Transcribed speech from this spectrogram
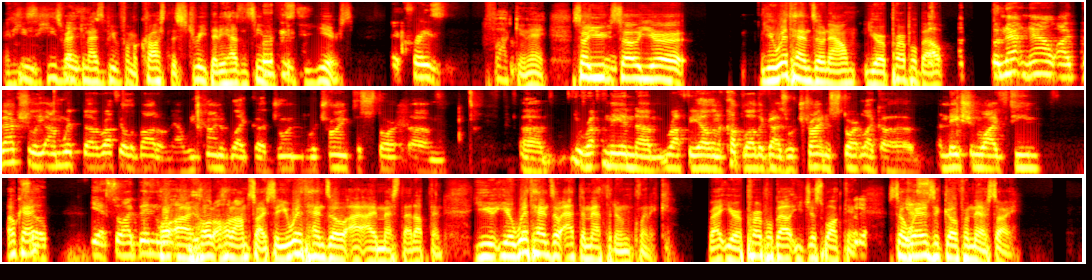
and he's he's recognizing people from across the street that he hasn't seen in 50 years. They're crazy. Fucking a. So you so you're you're with Renzo now. You're a purple belt. So now, now I've actually I'm with uh, Rafael Lovato now. We kind of like uh, joined. We're trying to start. Um, uh, me and um, Rafael and a couple other guys were trying to start like a, a nationwide team. Okay. So, yeah. So I've been. Hold, uh, hold, on, hold on. I'm sorry. So you're with Renzo. I, I, messed that up. Then you you're with Renzo at the methadone clinic, right? You're a purple belt. You just walked in. Yeah. So yes. where does it go from there? Sorry.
